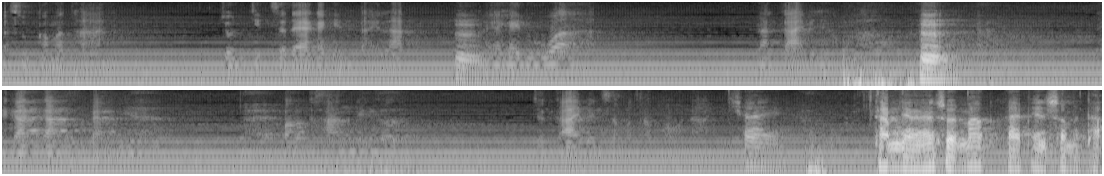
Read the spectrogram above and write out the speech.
อสุกรรมฐาน จนจิตแสดงให้เห็นไตรลักษณ์ให้ให้รู้ว่าร่างกายไม่ใช่ของเราในการการฝึกแบบนี้บางครั้งเนี่ยก็จะกลายเป็นสมถะภาวนาใช่ทำอย่างนั้นส่วนมากกลายเป็นสมถะ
